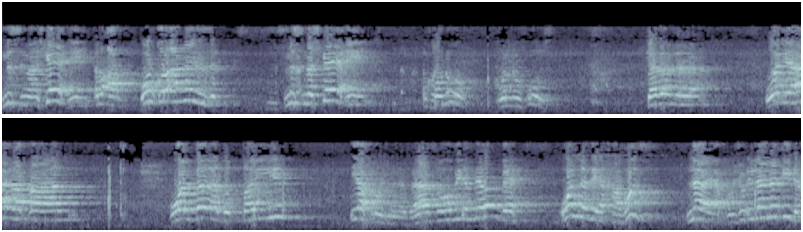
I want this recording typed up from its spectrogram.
نسمع شكايحي الأرض. والقرآن ما ينزل. نسمع شكايحي القلوب والنفوس. كذا ولهذا قال والبلد الطيب يخرج نباته بإذن ربه. والذي خبث لا يخرج إلا نكدا.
